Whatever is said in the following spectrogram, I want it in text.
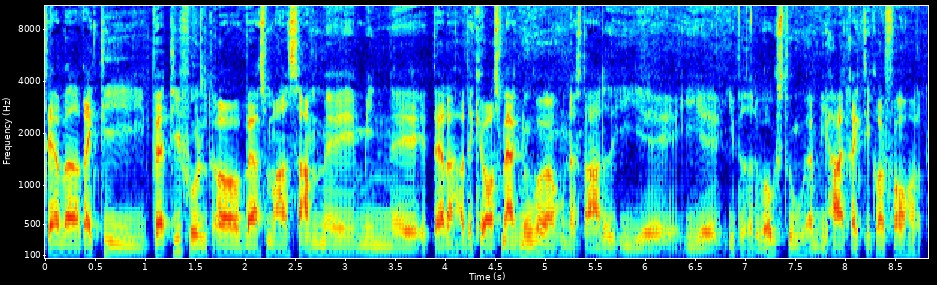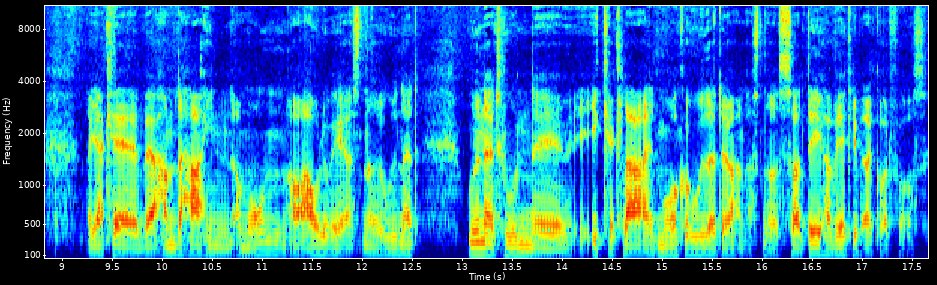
Det har været rigtig værdifuldt at være så meget sammen med min øh, datter, og det kan jeg også mærke nu, hvor hun er startet i, øh, i, øh, i hvad hedder det, vuggestue, at vi har et rigtig godt forhold. Og jeg kan være ham, der har hende om morgenen og aflevere sådan noget, uden at, uden at hun øh, ikke kan klare, at mor går ud af døren og sådan noget. Så det har virkelig været godt for os.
